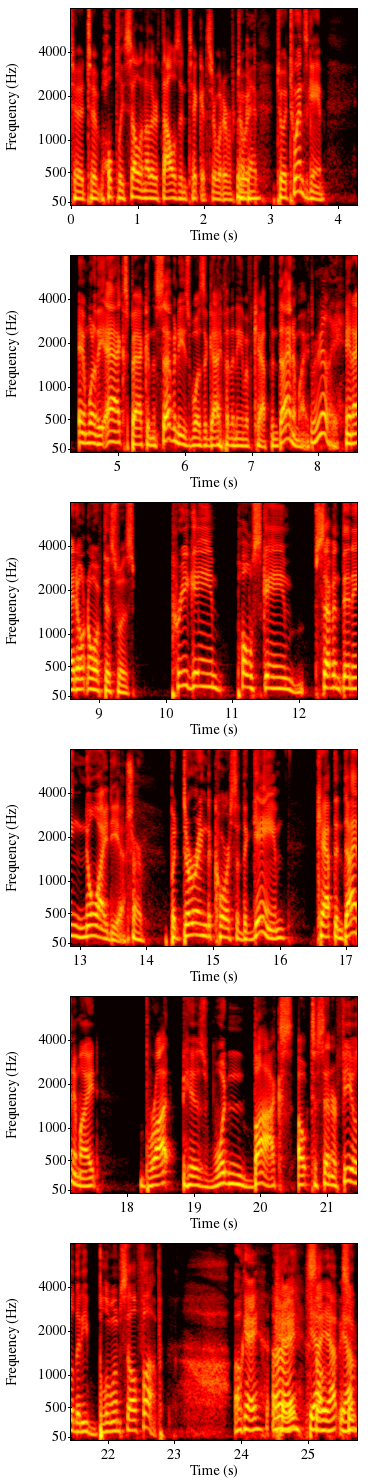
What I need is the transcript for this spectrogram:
to to hopefully sell another thousand tickets or whatever to Okay. a, to a Twins game. And one of the acts back in the '70s was a guy by the name of Captain Dynamite. Really? And I don't know if this was pregame, postgame, seventh inning, no idea. Sure. But during the course of the game, Captain Dynamite brought his wooden box out to center field and he blew himself up. Okay. All right. Yeah. So- yeah. Yeah. so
